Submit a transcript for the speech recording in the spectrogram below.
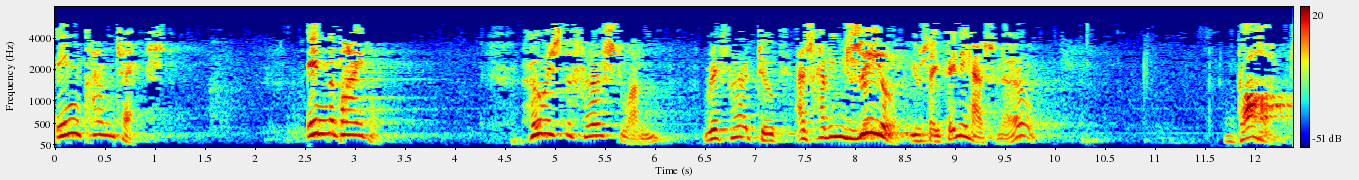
in context, in the Bible, who is the first one referred to as having zeal? You say Phinehas, no. God.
